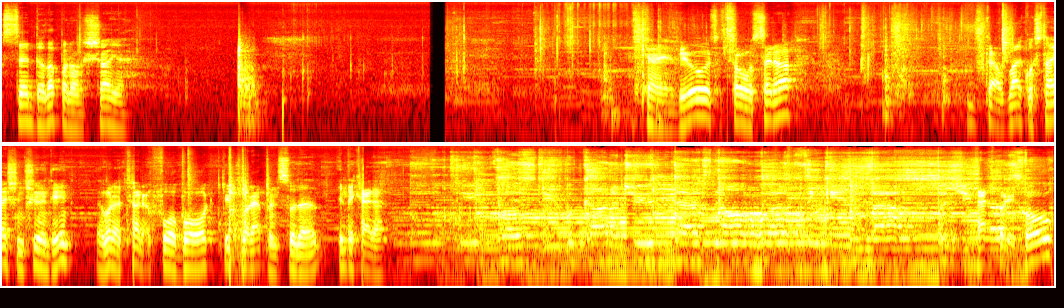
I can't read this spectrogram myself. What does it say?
set that up and I'll show you. Okay, viewers, it's all set up. It's got a local station tuned in. And when I turn it board, this is what happens to the indicator. That's pretty cool.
